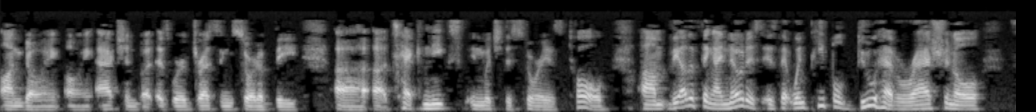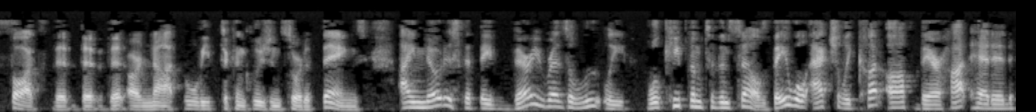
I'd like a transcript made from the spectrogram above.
ongoing, ongoing action. But as we're addressing sort of the uh, uh techniques in which this story is told, um, the other thing I notice is that when people do have rational thoughts that, that, that are not leap to conclusion sort of things, I notice that they very resolutely will keep them to themselves. They will actually cut off their hot-headed,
